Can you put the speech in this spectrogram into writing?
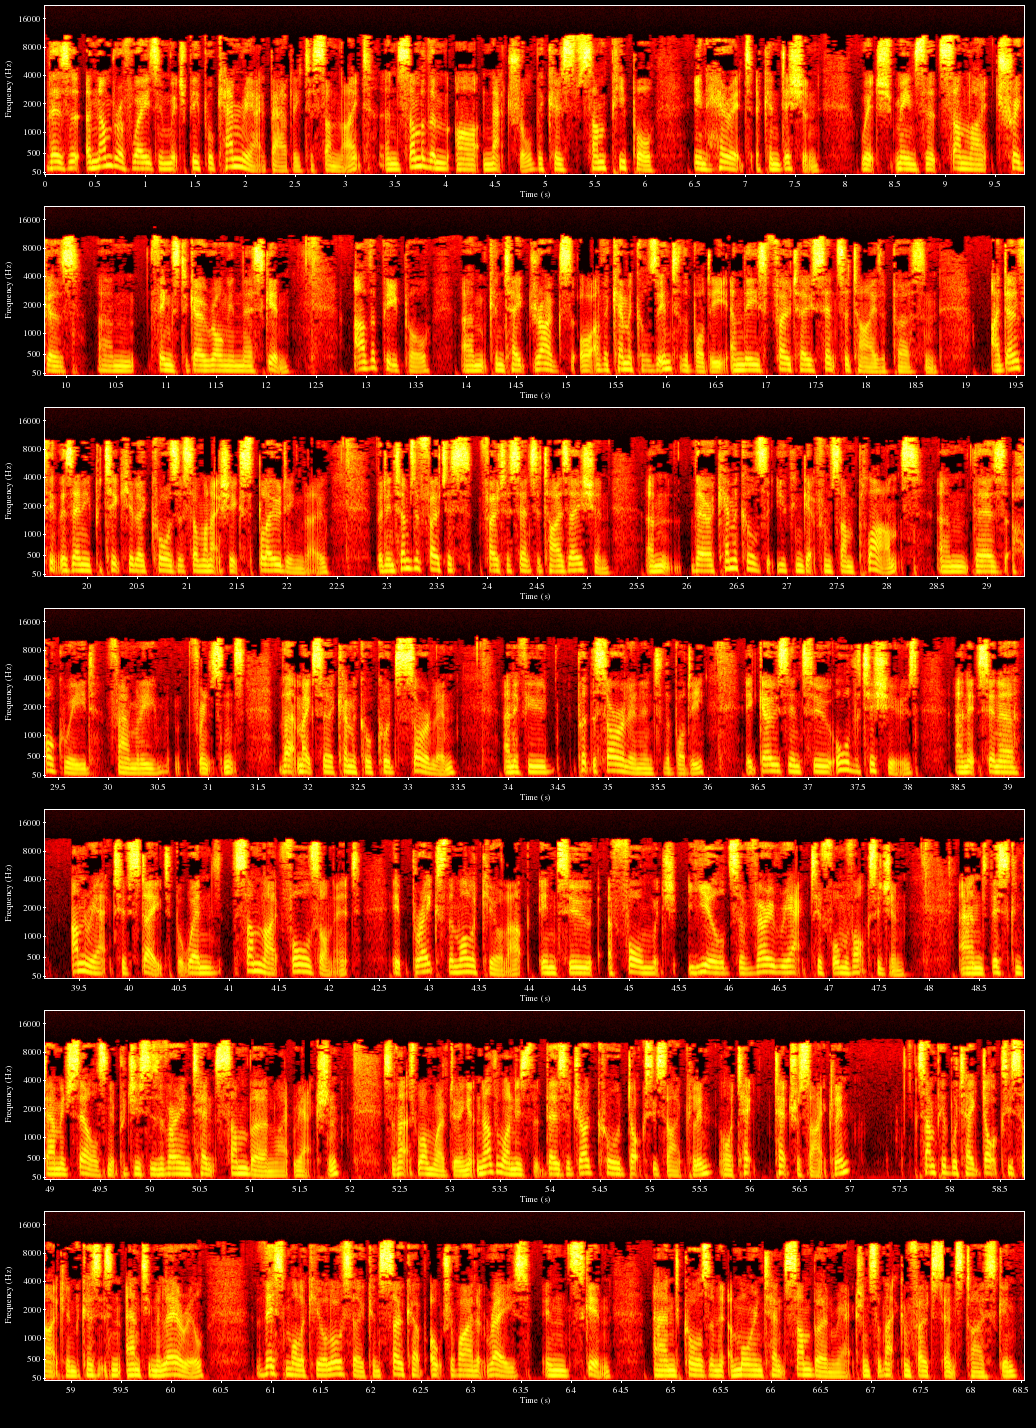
there's a, a, number of ways in which people can react badly to sunlight, and some of them are natural because some people inherit a condition which means that sunlight triggers um, things to go wrong in their skin. Other people um, can take drugs or other chemicals into the body, and these photosensitize a person. I don't think there's any particular cause of someone actually exploding, though. But in terms of photos- photosensitization, um, there are chemicals that you can get from some plants. Um, there's a hogweed family, for instance, that makes a chemical called psoralen. And if you put the psoralen into the body, it goes into all the tissues and it's in a unreactive state, but when sunlight falls on it, it breaks the molecule up into a form which yields a very reactive form of oxygen and this can damage cells and it produces a very intense sunburn-like reaction. So that's one way of doing it. Another one is that there's a drug called doxycycline or te- tetracycline. Some people take doxycycline because it's an anti-malarial. This molecule also can soak up ultraviolet rays in skin and cause an, a more intense sunburn reaction, so that can photosensitize skin.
